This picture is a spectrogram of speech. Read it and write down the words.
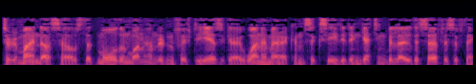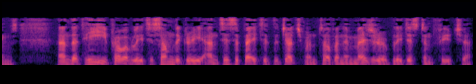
to remind ourselves that more than 150 years ago, one American succeeded in getting below the surface of things, and that he probably to some degree anticipated the judgment of an immeasurably distant future.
